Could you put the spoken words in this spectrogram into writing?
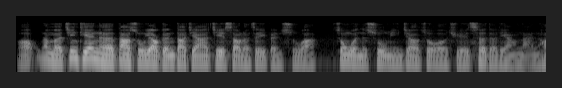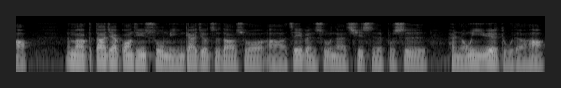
好，那么今天呢，大叔要跟大家介绍的这一本书啊，中文的书名叫做《决策的两难》哈。那么大家光听书名应该就知道说啊，这一本书呢其实不是很容易阅读的哈。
